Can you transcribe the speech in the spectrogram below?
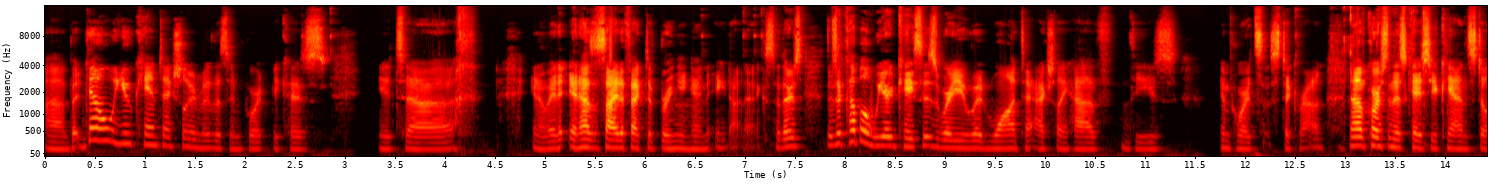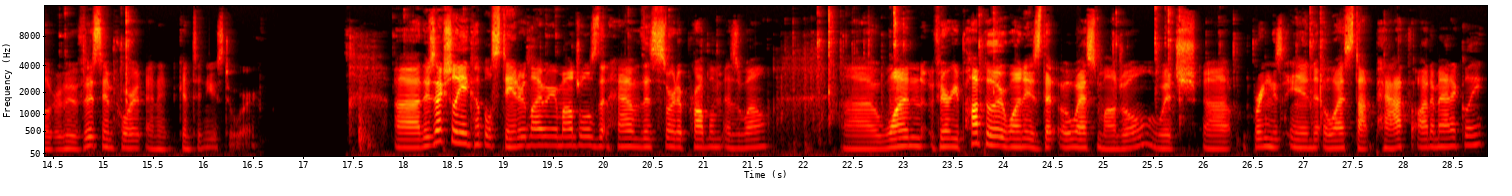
Uh, but no, you can't actually remove this import because it uh, you know it, it has a side effect of bringing in a.x. So there's there's a couple weird cases where you would want to actually have these imports stick around. Now, of course, in this case, you can still remove this import and it continues to work. Uh, there's actually a couple standard library modules that have this sort of problem as well. Uh, one very popular one is the OS module, which uh, brings in os.path automatically.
